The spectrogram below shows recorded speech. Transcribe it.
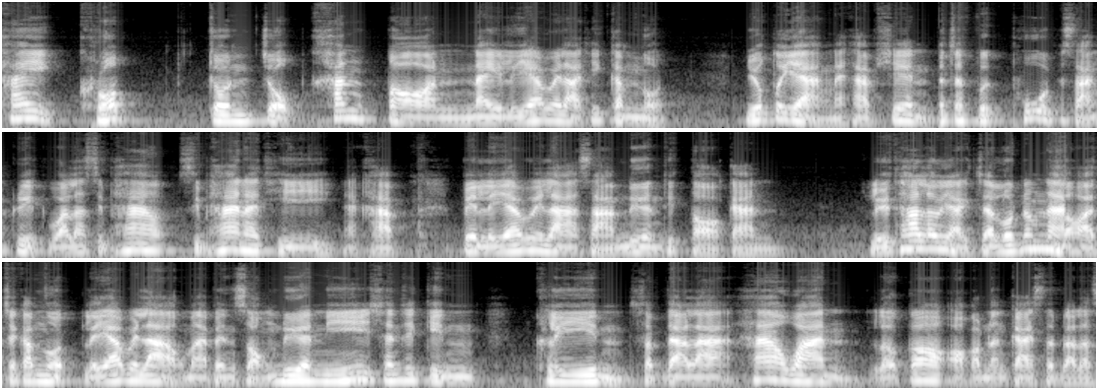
ให้ครบจนจบขั้นตอนในระยะเวลาที่กำหนด ยกตัวอย่างนะครับ เช่นเราจะฝึกพูดภาษาอังกฤษวันละ 15 15 นาทีนะครับ เป็นระยะเวลา 3 เดือนติดต่อกัน หรือถ้าเราอยากจะลดน้ำหนักเราอาจจะกำหนดระยะเวลาออกมาเป็น 2 เดือนนี้ ฉันจะกินคลีนสัปดาห์ละ 5 วัน แล้วก็ออกกำลังกายสัปดาห์ละ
